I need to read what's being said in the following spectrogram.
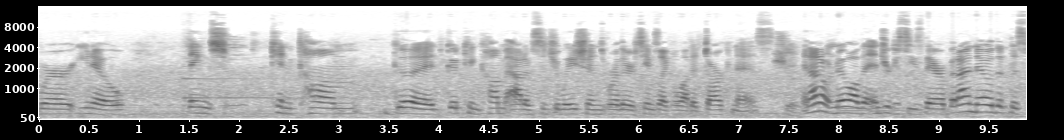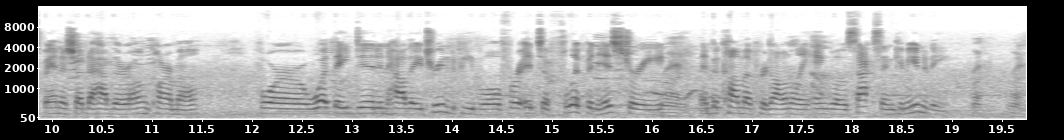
where you know, things can come good good can come out of situations where there seems like a lot of darkness Sure. and i don't know all the intricacies there but i know that the spanish had to have their own karma for what they did and how they treated people for it to flip in history Right. and become a predominantly anglo-saxon community Right, right.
